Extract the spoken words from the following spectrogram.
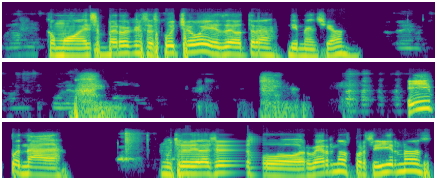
Bueno, Como ese perro que se escucha, güey, es de otra dimensión. otra dimensión, ese culero. Y pues nada. Muchas gracias por vernos, por seguirnos.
